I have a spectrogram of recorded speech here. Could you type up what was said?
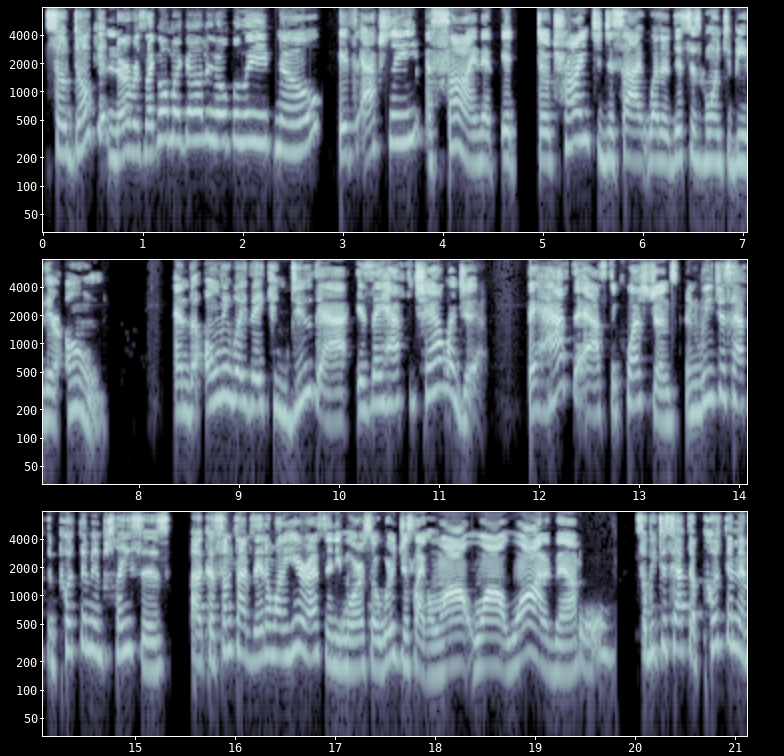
So don't get nervous, like, oh my God, they don't believe. No, it's actually a sign that it they're trying to decide whether this is going to be their own. And the only way they can do that is they have to challenge it. They have to ask the questions, and we just have to put them in places because uh, sometimes they don't want to hear us anymore. So we're just like wah wah wah to them. So we just have to put them in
